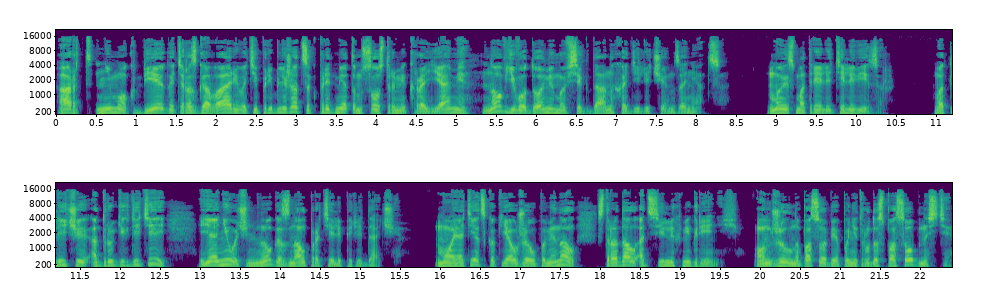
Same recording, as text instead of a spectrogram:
Арт не мог бегать, разговаривать и приближаться к предметам с острыми краями, но в его доме мы всегда находили чем заняться. Мы смотрели телевизор. В отличие от других детей, я не очень много знал про телепередачи. Мой отец, как я уже упоминал, страдал от сильных мигрений. Он жил на пособие по нетрудоспособности,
